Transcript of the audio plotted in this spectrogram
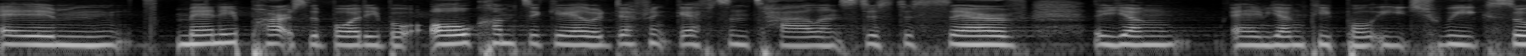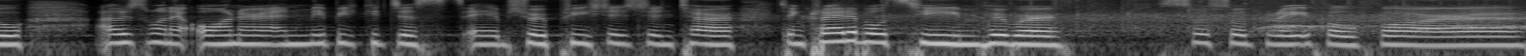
um, many parts of the body will all come together, different gifts and talents, just to serve the young um, young people each week. So I just want to honour and maybe you could just um, show appreciation to our to incredible team who we're so, so grateful for.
